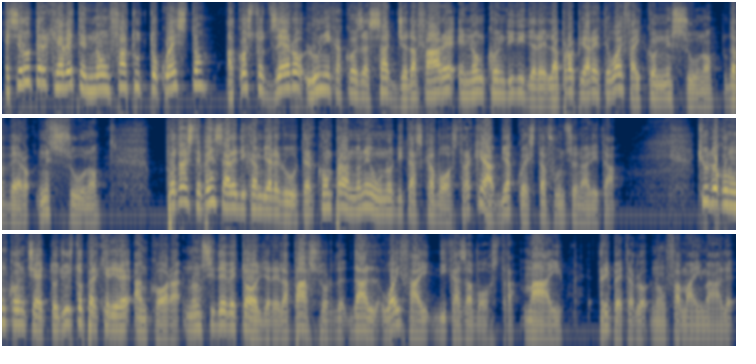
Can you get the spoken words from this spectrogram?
e se il router che avete non fa tutto questo? A costo zero l'unica cosa saggia da fare è non condividere la propria rete wifi con nessuno, davvero nessuno. Potreste pensare di cambiare router comprandone uno di tasca vostra che abbia questa funzionalità. Chiudo con un concetto, giusto per chiarire ancora, non si deve togliere la password dal wifi di casa vostra, mai. Ripeterlo non fa mai male.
